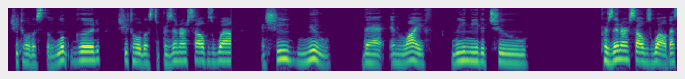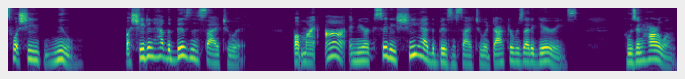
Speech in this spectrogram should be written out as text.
She told us to look good. She told us to present ourselves well. And she knew that in life we needed to present ourselves well. That's what she knew. But she didn't have the business side to it. But my aunt in New York City, she had the business side to it, Dr. Rosetta Gary's, who's in Harlem.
